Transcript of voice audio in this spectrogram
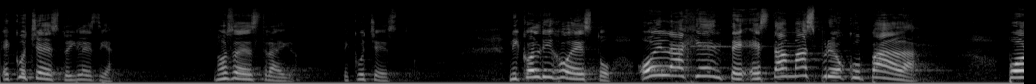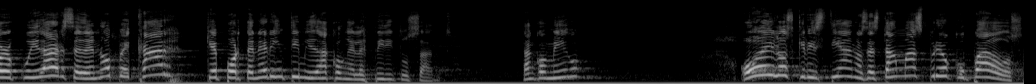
Escuche esto, iglesia. No se distraiga. Escuche esto. Nicole dijo esto. Hoy la gente está más preocupada por cuidarse de no pecar que por tener intimidad con el Espíritu Santo. ¿Están conmigo? Hoy los cristianos están más preocupados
